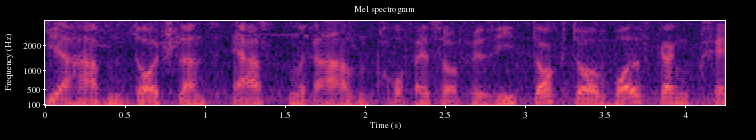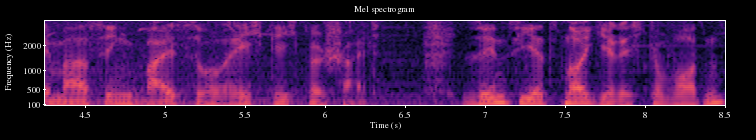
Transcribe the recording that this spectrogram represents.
Wir haben Deutschlands ersten Rasenprofessor für Sie. Dr. Wolfgang Prämasing weiß so richtig Bescheid. Sind Sie jetzt neugierig geworden?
